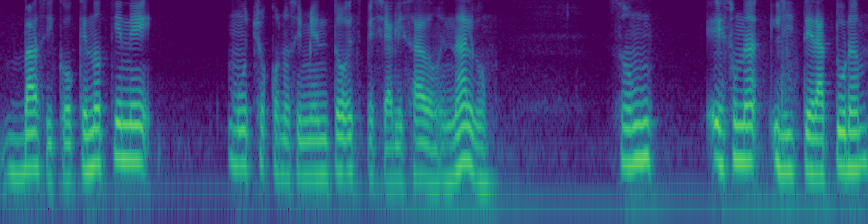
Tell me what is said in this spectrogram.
básico que no tiene mucho conocimiento especializado en algo. Son es una literatura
